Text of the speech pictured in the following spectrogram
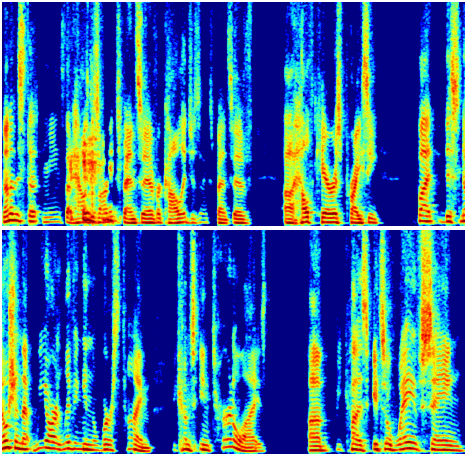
None of this that means that houses aren't expensive or college isn't expensive, uh, healthcare is pricey. But this notion that we are living in the worst time becomes internalized um, because it's a way of saying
